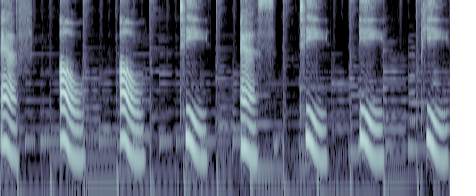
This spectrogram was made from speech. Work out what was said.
F O O T S T E P.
